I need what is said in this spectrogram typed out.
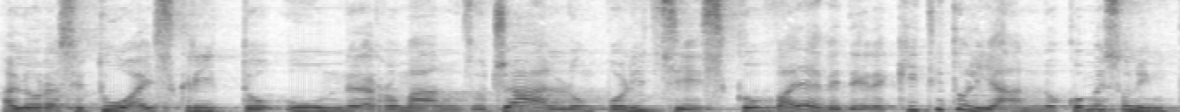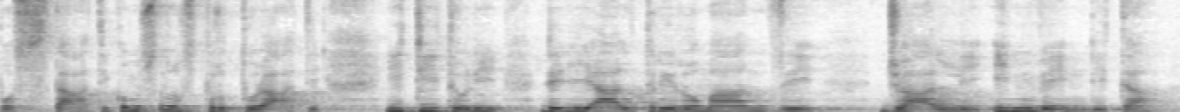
Allora se tu hai scritto un romanzo giallo, un poliziesco, vai a vedere che titoli hanno, come sono impostati, come sono strutturati i titoli degli altri romanzi gialli in vendita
